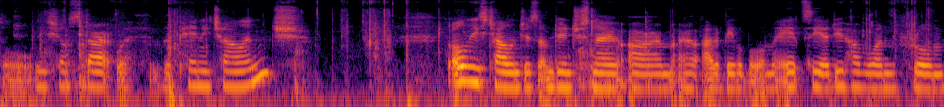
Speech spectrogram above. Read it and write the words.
So we shall start with the penny challenge all these challenges I'm doing just now are, um, are, are, available on my Etsy. I do have one from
